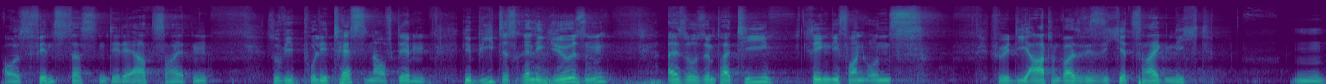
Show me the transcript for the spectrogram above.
aus finstersten DDR-Zeiten, sowie Politessen auf dem Gebiet des Religiösen. Also Sympathie kriegen die von uns für die Art und Weise, wie sie sich hier zeigen, nicht. Hm.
